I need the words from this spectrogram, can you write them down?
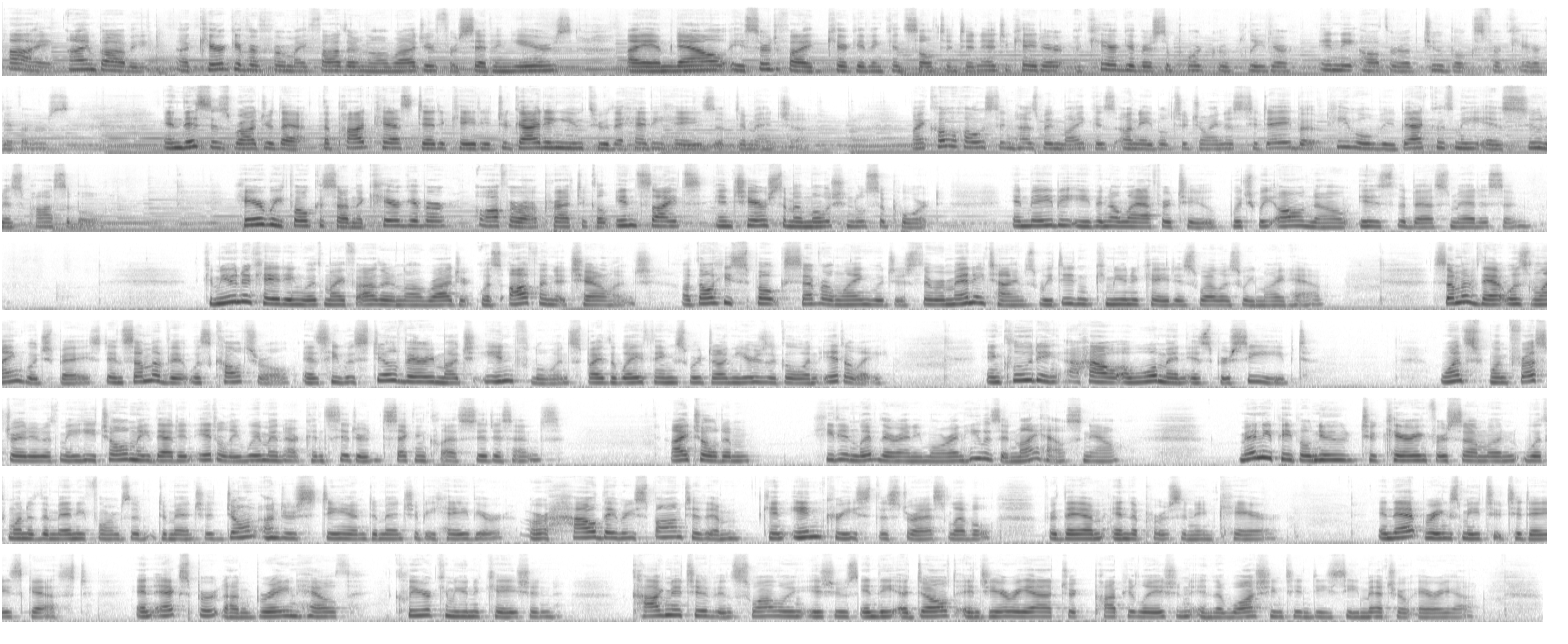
Hi, I'm Bobbi, a caregiver for my father in law Roger for seven years. I am now a certified caregiving consultant and educator, a caregiver support group leader, and the author of two books for caregivers. And this is Roger That, the podcast dedicated to guiding you through the heavy haze of dementia. My co host and husband Mike is unable to join us today, but he will be back with me as soon as possible. Here we focus on the caregiver, offer our practical insights, and share some emotional support, and maybe even a laugh or two, which we all know is the best medicine. Communicating with my father in law, Roger, was often a challenge. Although he spoke several languages, there were many times we didn't communicate as well as we might have. Some of that was language based, and some of it was cultural, as he was still very much influenced by the way things were done years ago in Italy including how a woman is perceived. Once, when frustrated with me, he told me that in Italy women are considered second class citizens. I told him he didn't live there anymore and he was in my house now. Many people new to caring for someone with one of the many forms of dementia don't understand dementia behavior or how they respond to them can increase the stress level for them and the person in care. And that brings me to today's guest an expert on brain health, clear communication, cognitive and swallowing issues in the adult and geriatric population in the Washington, D.C. metro area.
